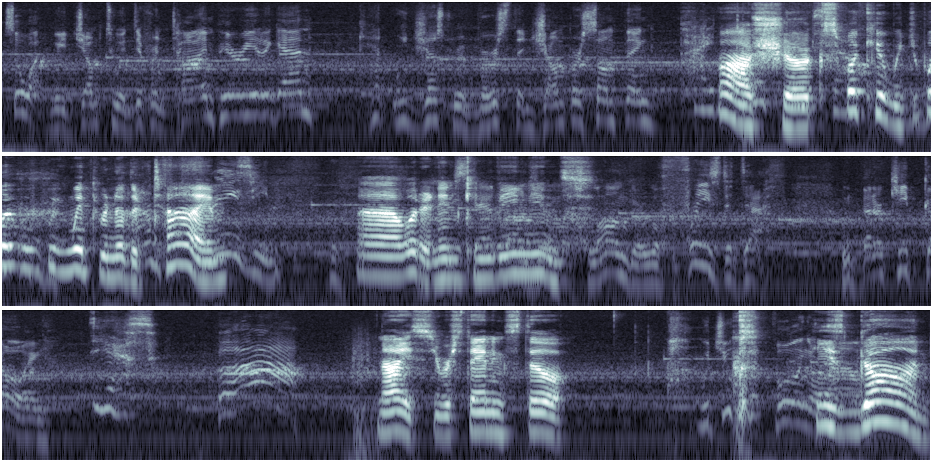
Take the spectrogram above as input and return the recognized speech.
So what? We jump to a different time period again? Can't we just reverse the jump or something? I Ah, don't shucks. so. Why can't we? What, we went through another I'm time. freezing. Ah, what an If we stand around here inconvenience. longer, we'll freeze to death. We'd better keep going. Yes. Ah! Nice. You were standing still. Would you quit fooling He's around? gone.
